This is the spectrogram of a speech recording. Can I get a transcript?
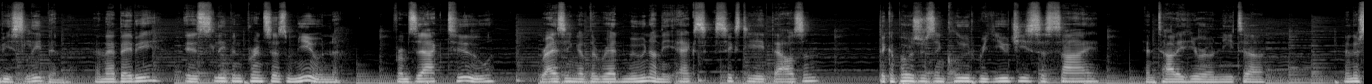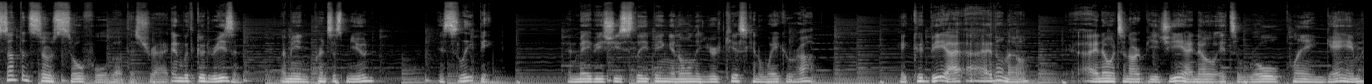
Shh, baby sleeping. And that baby is Sleeping Princess Mune from Zack 2, Rising of the Red Moon on the X68000. The composers include Ryuji Sasai and Tadahiro Nita. And there's something so soulful about this track, and with good reason. I mean, Princess Mune is sleeping. And maybe she's sleeping and only your kiss can wake her up. It could be, I, I don't know. I know it's an RPG, I know it's a role playing game.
